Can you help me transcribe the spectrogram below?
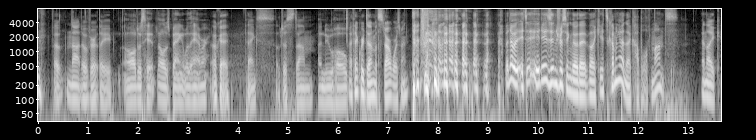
but not overtly. I'll just hit. I'll just bang it with a hammer. Okay. Thanks. I'll just um. A New Hope. I think we're done with Star Wars, man. but no, it's it is interesting though that like it's coming out in a couple of months, and like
